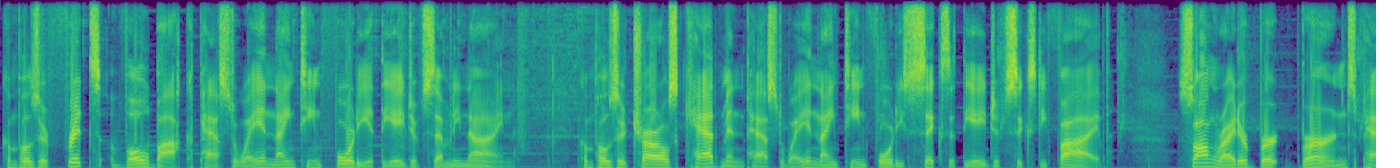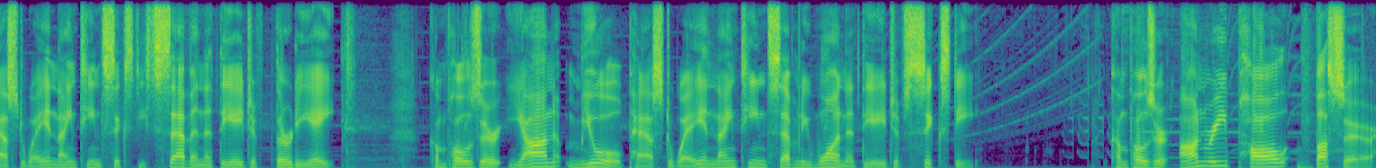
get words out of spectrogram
Composer Fritz Volbach passed away in 1940 at the age of 79. Composer Charles Cadman passed away in 1946 at the age of 65. Songwriter Bert Berns passed away in 1967 at the age of 38. Composer Jan Muehl passed away in 1971 at the age of 60. Composer Henri Paul Busser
